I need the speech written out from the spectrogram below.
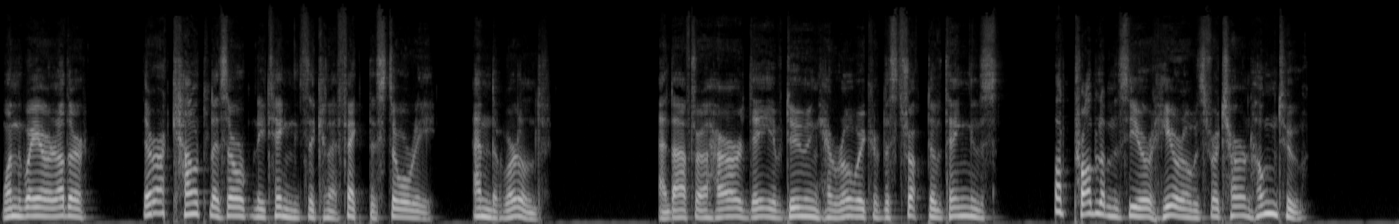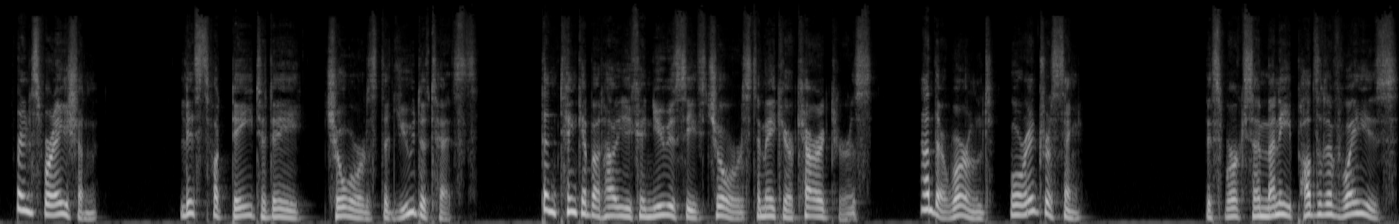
One way or another, there are countless ordinary things that can affect the story and the world. And after a hard day of doing heroic or destructive things, what problems do your heroes return home to? For inspiration, list what day to day chores that you detest. Then think about how you can use these chores to make your characters and their world more interesting. This works in many positive ways.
